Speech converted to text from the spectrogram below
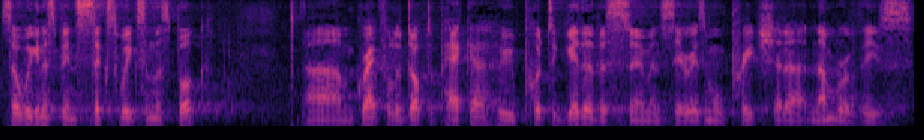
So, we're going to spend six weeks in this book. Um, grateful to Dr. Packer, who put together this sermon series and will preach at a number of these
